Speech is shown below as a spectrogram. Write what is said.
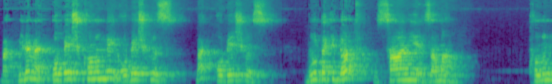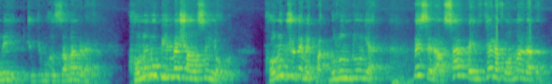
Bak bileme. O 5 konum değil. O 5 hız. Bak o 5 hız. Buradaki 4 saniye, zaman. Konum değil. Çünkü bu hız zaman grafiği. Konumu bilme şansın yok. Konum şu demek bak bulunduğun yer. Mesela sen beni telefonla aradın.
